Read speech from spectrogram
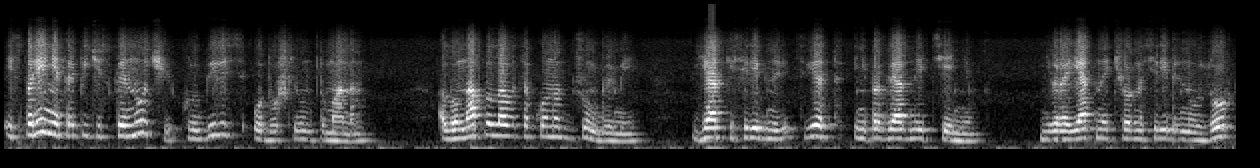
испарения тропической ночи клубились удушливым туманом. Луна плыла высоко над джунглями, яркий серебряный цвет и непроглядные тени, невероятный черно-серебряный узор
